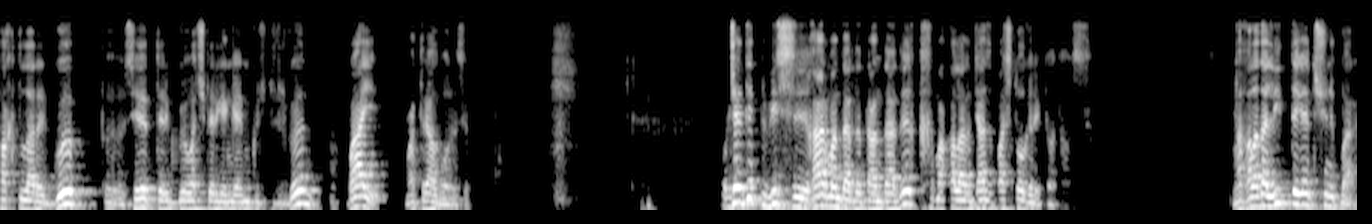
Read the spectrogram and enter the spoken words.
фактылары көп себептери көп ачып бергенге мүмкүнчүлүк түзүлгөн бай материал болуп эсептейт ошентип биз каармандарды тандадык макаланы жазып баштоо керек деп атабыз макалада лид деген түшүнүк бар.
